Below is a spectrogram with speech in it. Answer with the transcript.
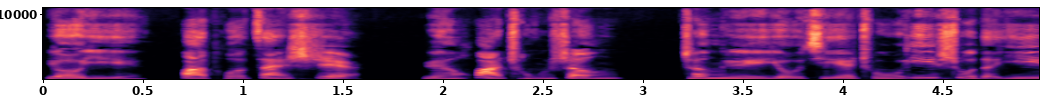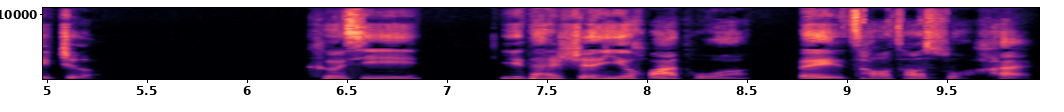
又以“华佗在世，原化重生”称誉有杰出医术的医者。可惜一代神医华佗被曹操所害。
